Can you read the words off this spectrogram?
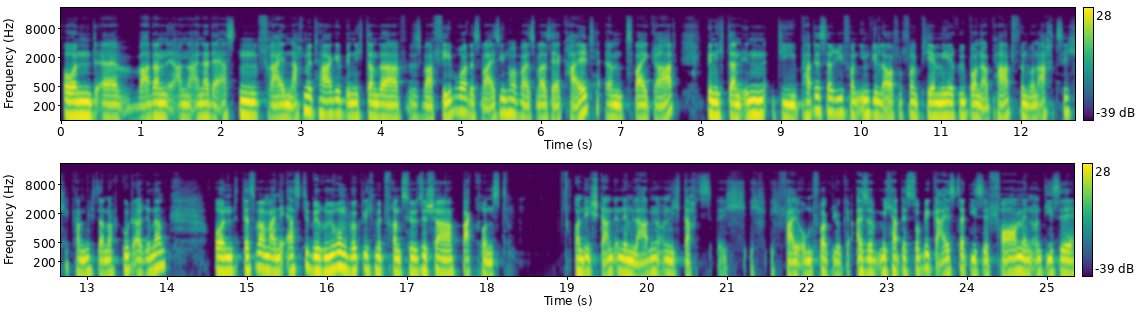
und äh, war dann an einer der ersten freien Nachmittage bin ich dann da, das war Februar, das weiß ich noch, weil es war sehr kalt, ähm, zwei Grad, bin ich dann in die Patisserie von ihm gelaufen, von Pierre May Rue Bonaparte 85, kann mich da noch gut erinnern. Und das war meine erste Berührung wirklich mit französischer Backkunst. Und ich stand in dem Laden und ich dachte, ich, ich, ich fall um vor Glück. Also mich hat es so begeistert, diese Formen und diese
